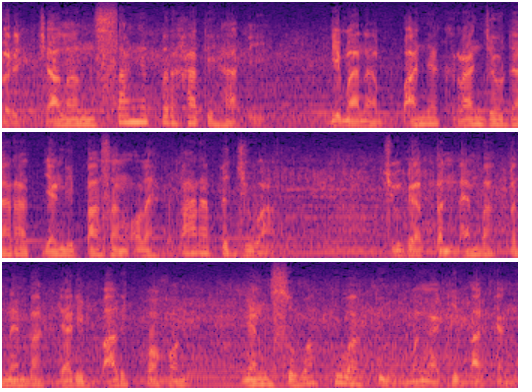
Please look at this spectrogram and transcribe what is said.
berjalan sangat berhati-hati, di mana banyak ranjau darat yang dipasang oleh para pejuang. Juga penembak-penembak dari balik pohon yang sewaktu-waktu mengakibatkan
